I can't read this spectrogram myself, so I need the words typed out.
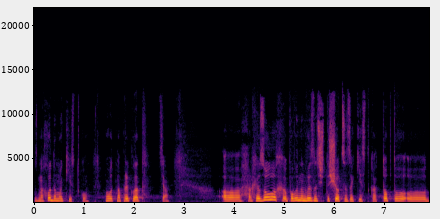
знаходимо кістку, ну от, наприклад, ця. Е, Археозолог повинен визначити, що це за кістка, тобто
